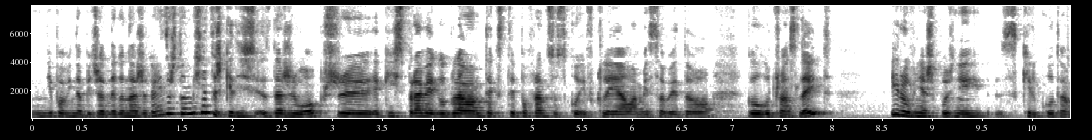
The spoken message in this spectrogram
nie powinno być żadnego narzekania. Zresztą mi się też kiedyś zdarzyło. Przy jakiejś sprawie googlałam teksty po francusku i wklejałam je sobie do Google Translate. I również później z kilku tam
